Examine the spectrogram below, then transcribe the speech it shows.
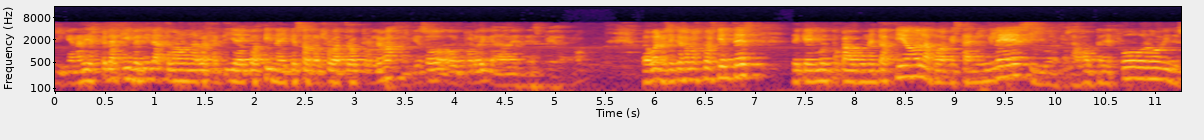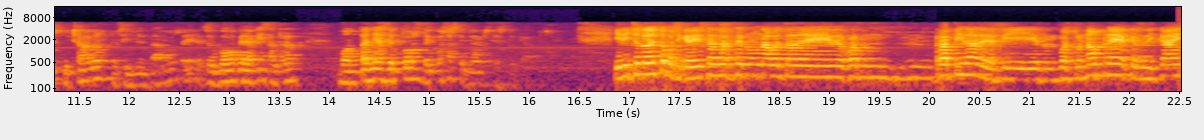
y que nadie espera aquí venir a tomar una recetilla de cocina y que eso resuelva todos los problemas, porque eso hoy por hoy cada vez es peor. Pero bueno, sí que somos conscientes de que hay muy poca documentación, la poca que está en inglés y bueno, pues a golpe de foro y de escucharos, pues intentamos, ¿eh? Supongo que de aquí saldrán montañas de posts de cosas que tenemos que explicar. Y dicho todo esto, pues si queréis hacer una vuelta de rápida, de decir vuestro nombre, a qué os dedicáis.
